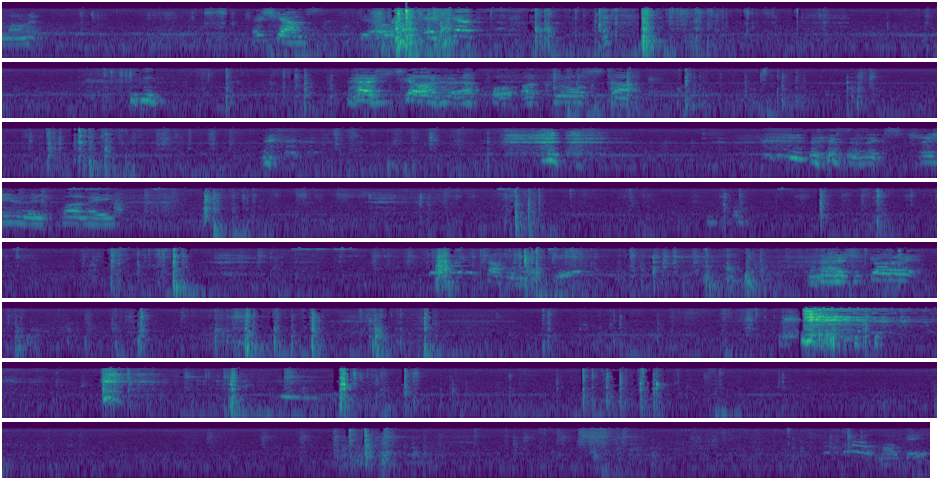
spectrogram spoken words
the moment. Here she comes. Here she comes. I just got a, a, a claw stuck. this is extremely funny. Admiralty. And she's got it. Moggy.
